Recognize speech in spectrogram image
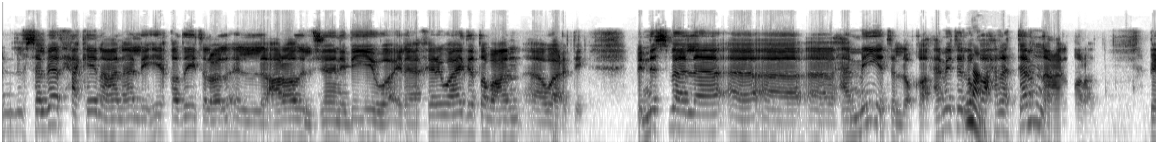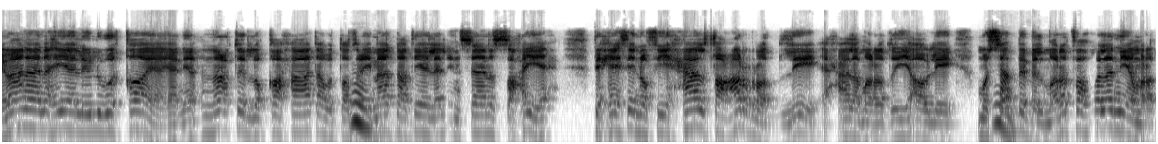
السلبيات حكينا عنها اللي هي قضية الأعراض الجانبية وإلى آخره وهذه طبعا آه، واردة. بالنسبة لاهميه آه، اللقاح أهمية اللقاح أنها تمنع المرض بمعنى أنها هي للوقاية يعني نحن نعطي اللقاحات أو التطعيمات نعطيها للإنسان الصحيح بحيث أنه في حال تعرض لحالة مرضية أو لمسبب نعم. المرض فهو لن يمرض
